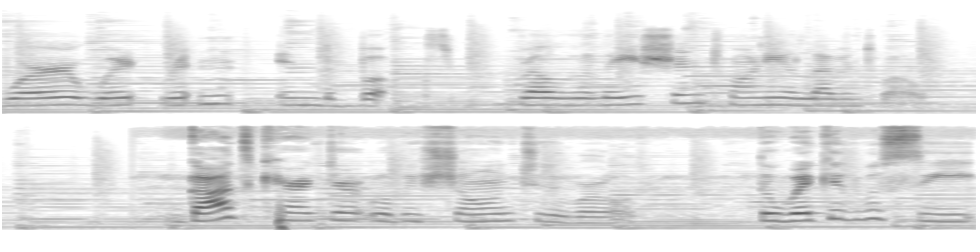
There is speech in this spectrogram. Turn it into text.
were written in the books. Revelation 20 11 12. God's character will be shown to the world. The wicked will see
